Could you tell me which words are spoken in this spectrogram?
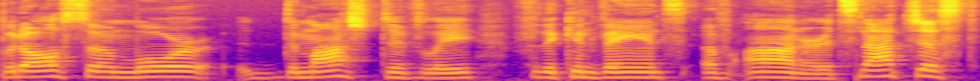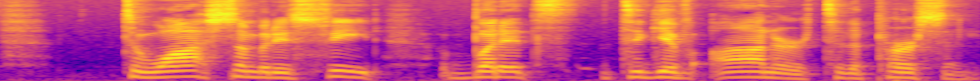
but also more demonstratively for the conveyance of honor. It's not just to wash somebody's feet, but it's to give honor to the person.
